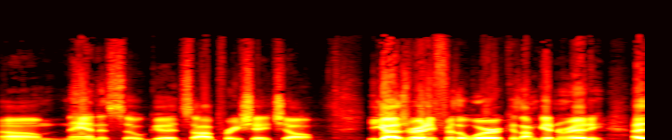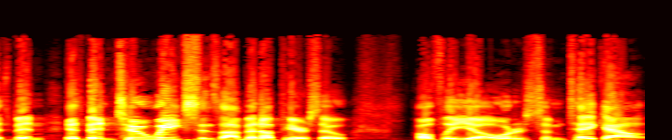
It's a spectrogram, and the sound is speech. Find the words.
um, man, it's so good. So I appreciate y'all. You guys ready for the word? Because I'm getting ready. It's been it's been two weeks since I've been up here. So. Hopefully, you ordered some takeout,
